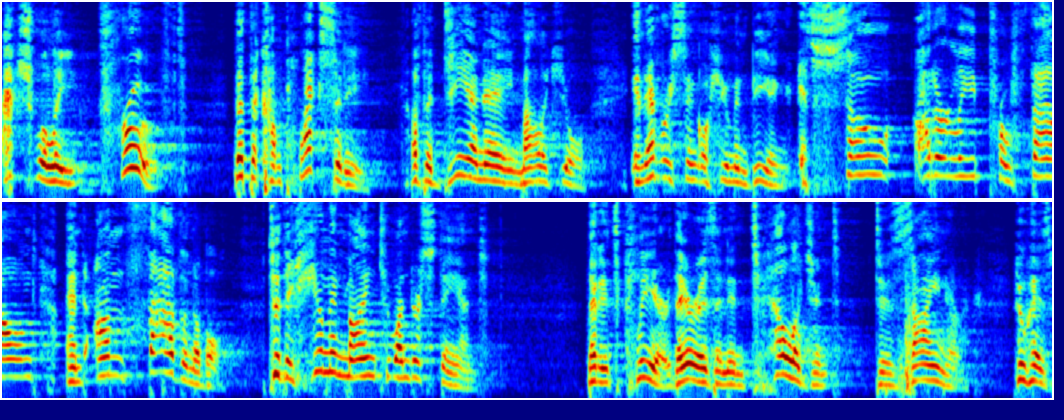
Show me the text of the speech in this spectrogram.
actually proved that the complexity of the DNA molecule in every single human being is so utterly profound and unfathomable to the human mind to understand that it's clear there is an intelligent designer who has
